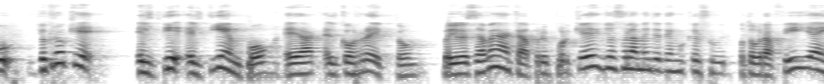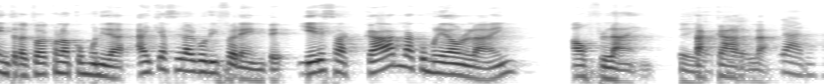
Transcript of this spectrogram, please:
yo creo que el, tie- el tiempo era el correcto. Pero yo decía, ven acá, pero ¿por qué yo solamente tengo que subir fotografía e interactuar con la comunidad? Hay que hacer algo diferente. Y es sacar la comunidad online a offline. Sí. Sacarla Ok, Claro.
